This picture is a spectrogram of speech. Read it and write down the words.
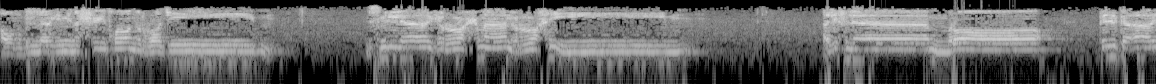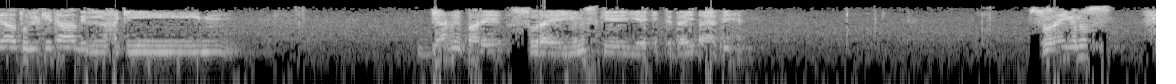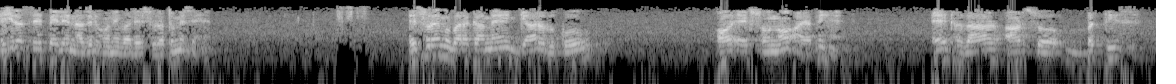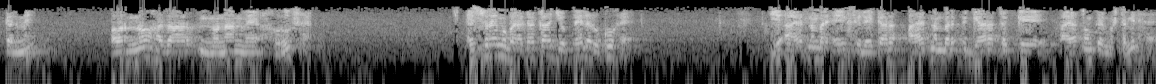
أعوذ بالله من الشيطان الرجيم. بسم الله الرحمن الرحيم. ألف لام را. تلك آيات الكتاب الحكيم. گیارہویں پارے سورہ یونس کے یہ ابتدائی آیاتیں ہیں۔ سورہ یونس ہجرت سے پہلے نازل ہونے والے صورتوں میں سے ہیں۔ اس سورہ مبارکہ میں گیارہ رکو اور ایک سو نو آیتیں ہیں۔ ایک ہزار آٹھ سو بتیس کلمے اور نو ہزار ننانوے حروف ہیں۔ اس سورہ مبارکہ کا جو پہلا رکو ہے، یہ آیت نمبر ایک سے لے کر آیت نمبر گیارہ تک کے آیتوں پر مشتمل ہے۔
